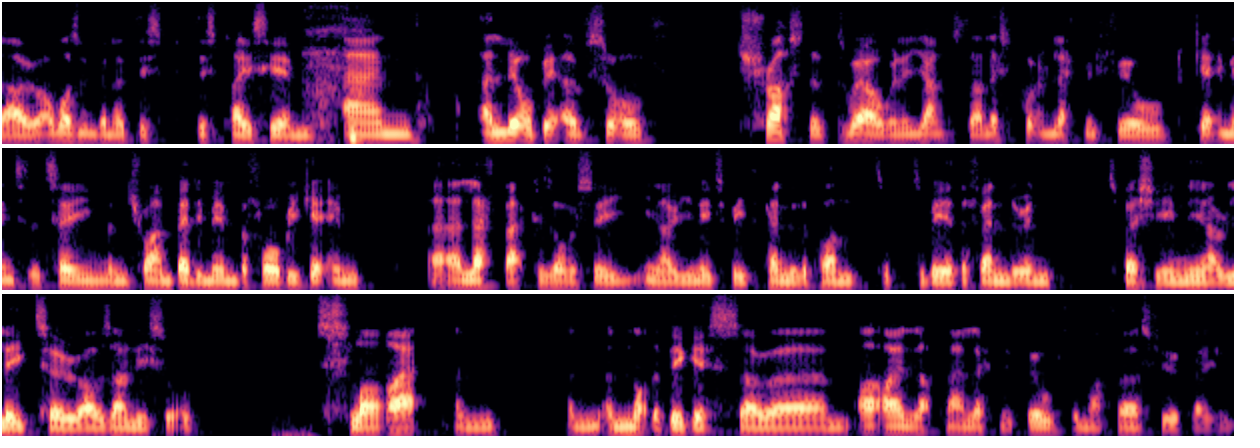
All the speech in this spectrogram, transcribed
I wasn't going to dis- displace him, and a little bit of sort of trust as well when a youngster. Let's put him left midfield, get him into the team, and try and bed him in before we get him a uh, left back because obviously you know you need to be depended upon to, to be a defender in especially in you know League Two. I was only sort of slight and and, and not the biggest, so um, I, I ended up playing left midfield for my first few occasions.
